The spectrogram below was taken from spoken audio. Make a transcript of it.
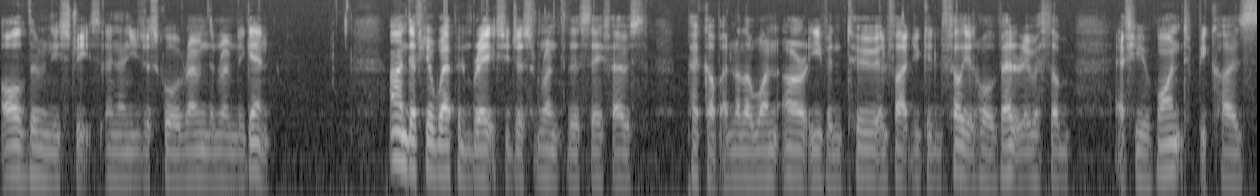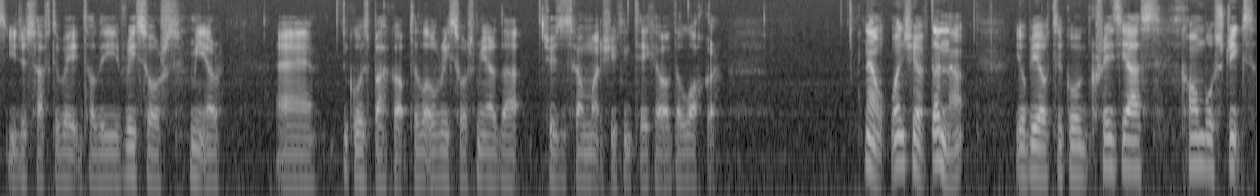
all down these streets and then you just go around and round again. And if your weapon breaks you just run to the safe house pick up another one or even two. In fact, you can fill your whole inventory with them if you want because you just have to wait until the resource meter uh, goes back up, the little resource meter that chooses how much you can take out of the locker. Now, once you have done that, you'll be able to go in crazy ass combo streaks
